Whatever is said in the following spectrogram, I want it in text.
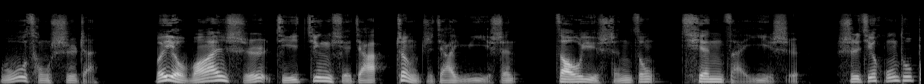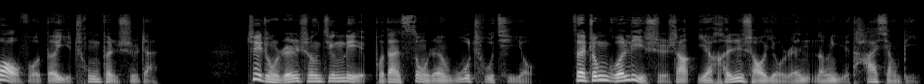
无从施展。唯有王安石集经学家、政治家于一身，遭遇神宗，千载一时，使其宏图抱负得以充分施展。这种人生经历不但宋人无出其右，在中国历史上也很少有人能与他相比。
